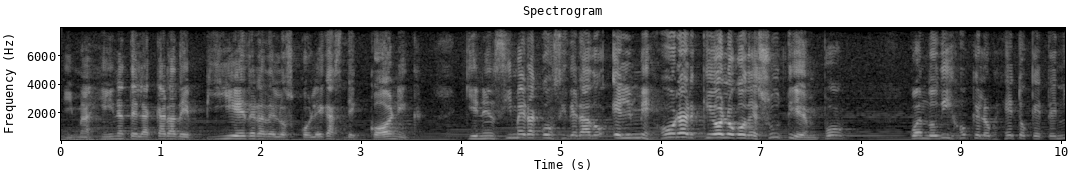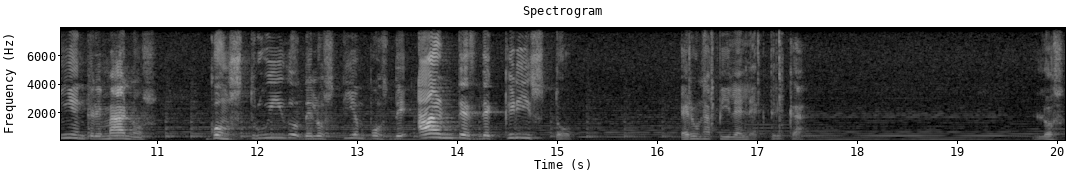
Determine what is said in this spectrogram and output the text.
Imagínate la cara de piedra de los colegas de Koenig, quien encima era considerado el mejor arqueólogo de su tiempo, cuando dijo que el objeto que tenía entre manos, construido de los tiempos de antes de Cristo, era una pila eléctrica. Los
